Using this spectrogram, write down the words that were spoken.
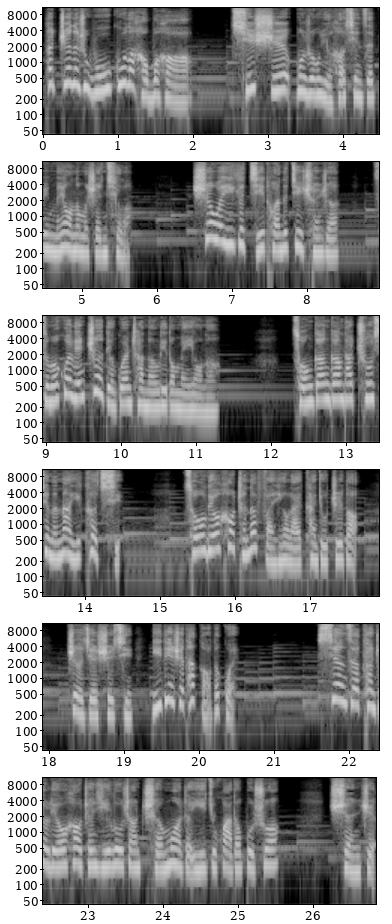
她真的是无辜的，好不好？其实慕容允浩现在并没有那么生气了，身为一个集团的继承人，怎么会连这点观察能力都没有呢？从刚刚他出现的那一刻起，从刘浩辰的反应来看就知道，这件事情一定是他搞的鬼。现在看着刘浩辰一路上沉默着，一句话都不说，甚至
